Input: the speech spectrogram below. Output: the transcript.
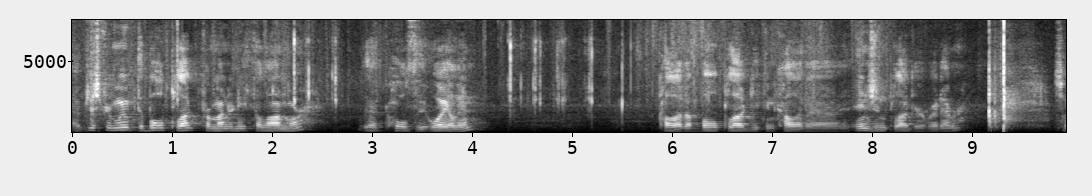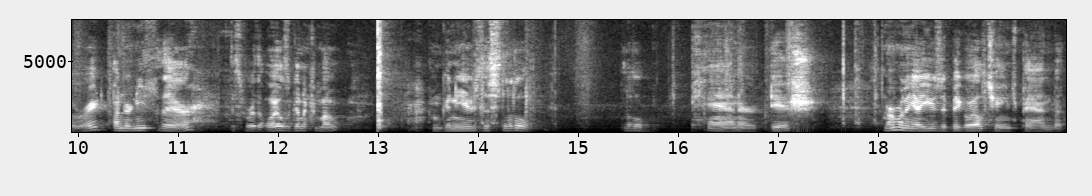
I've just removed the bolt plug from underneath the lawnmower that holds the oil in. Call it a bowl plug, you can call it an engine plug or whatever. So right underneath there is where the oil is going to come out. I'm going to use this little little pan or dish Normally I use a big oil change pan, but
